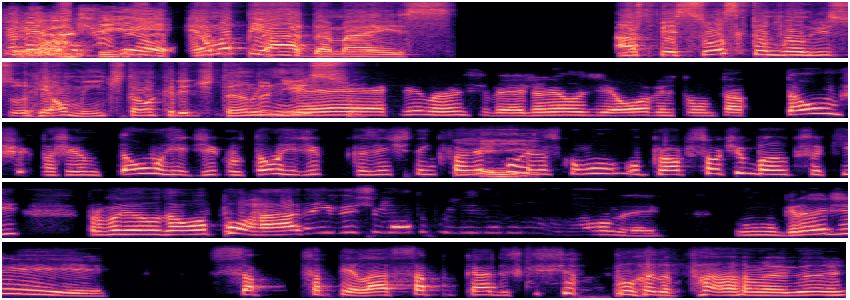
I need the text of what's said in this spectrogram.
Na verdade, é, é uma piada, mas as pessoas que estão falando isso realmente estão acreditando Pois nisso. É, aquele lance, velho. A janela de Overton tá tão. tá chegando tão ridículo, tão ridículo, que a gente tem que fazer E coisas como o próprio Saltimbancos aqui, pra poder não dar uma porrada e ver se volta pro nível do normal, velho. Um grande sap, sapelado, sapucado, esqueci a porra da palavra agora.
